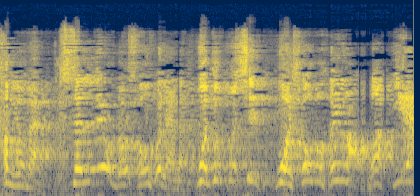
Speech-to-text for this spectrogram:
朋友们，神六都收回来了，我就不信我收不回老婆。爷。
